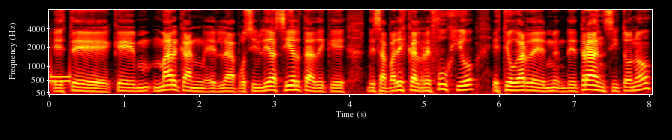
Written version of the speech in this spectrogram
este, que marcan eh, la posibilidad cierta de que desaparezca el refugio, este hogar de, tránsito, ¿no?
